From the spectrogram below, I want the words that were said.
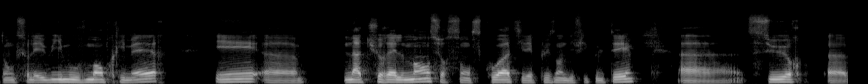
donc sur les huit mouvements primaires et naturellement, sur son squat, il est plus en difficulté. Euh, sur euh,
